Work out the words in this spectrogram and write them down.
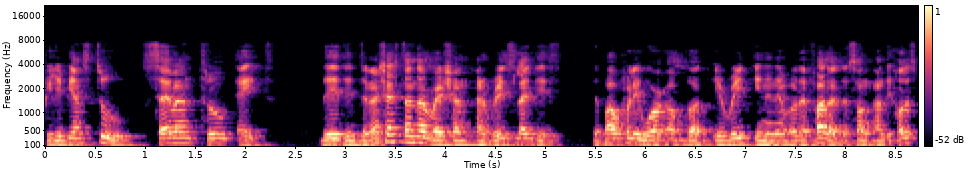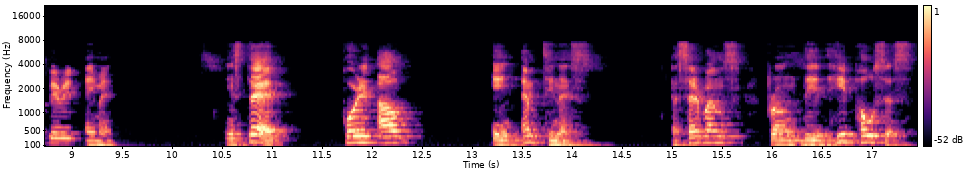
Philippians 2 7 through 8. This is the International Standard Version and reads like this The powerful word of God is read in the name of the Father, the Son, and the Holy Spirit. Amen. Instead, pour it out in emptiness, a servants from the he possess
